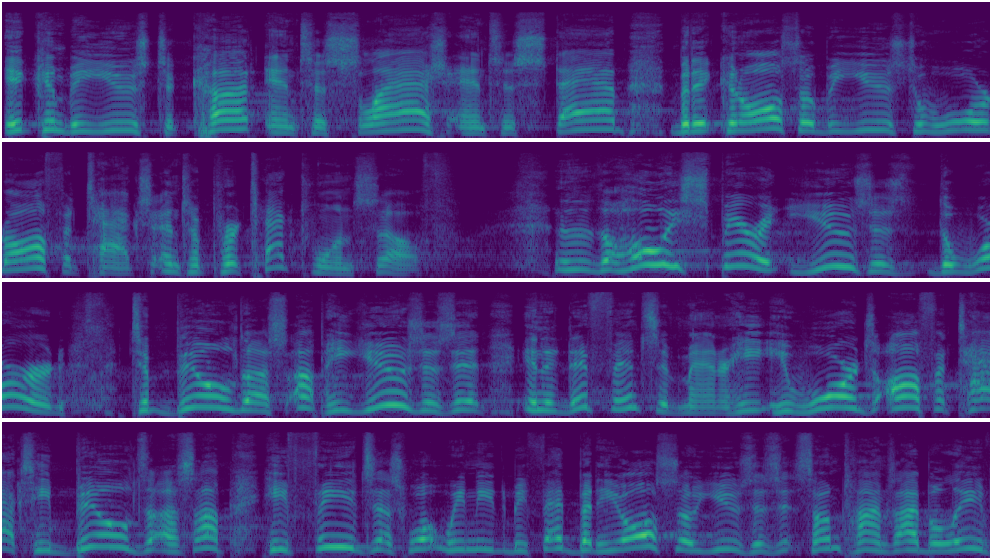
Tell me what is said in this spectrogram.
It can be used to cut and to slash and to stab, but it can also be used to ward off attacks and to protect oneself. The Holy Spirit uses the Word to build us up. He uses it in a defensive manner. He, he wards off attacks. He builds us up. He feeds us what we need to be fed. But He also uses it sometimes, I believe,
